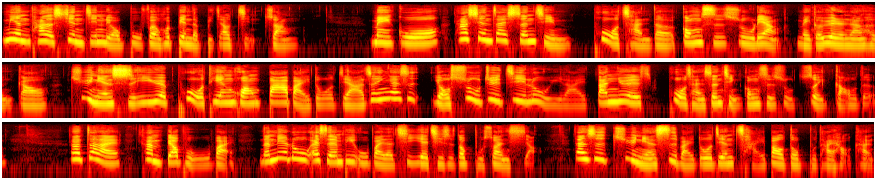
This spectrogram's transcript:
面它的现金流部分会变得比较紧张。美国它现在申请破产的公司数量每个月仍然很高，去年十一月破天荒八百多家，这应该是有数据记录以来单月破产申请公司数最高的。那再来看标普五百，能列入 S M P 五百的企业其实都不算小，但是去年四百多间财报都不太好看。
